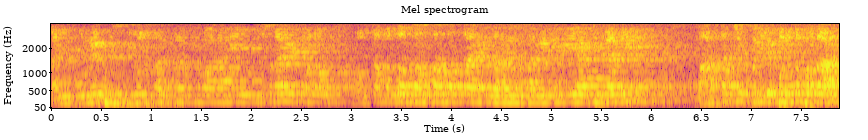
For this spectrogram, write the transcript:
आणि पुणे फेस्टिवल सारखं किंवा आणि दुसरा एक मला बोलता बोलता चालता चालता एक जणांनी सांगितलं की या ठिकाणी भारताचे पहिले पंतप्रधान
